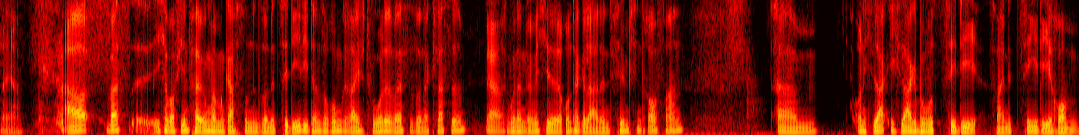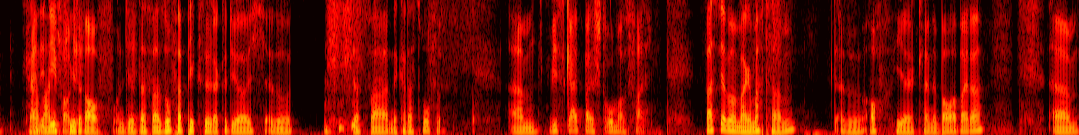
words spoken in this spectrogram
Naja. Aber was, ich habe auf jeden Fall irgendwann mal gab es so, so, eine CD, die dann so rumgereicht wurde, weißt du, so einer Klasse, ja. wo dann irgendwelche runtergeladenen Filmchen drauf waren. Ähm, und ich, sag, ich sage bewusst CD. Es war eine CD-ROM. Da war nicht viel drauf. Und nee. das war so verpixelt, da könnt ihr euch, also, das war eine Katastrophe. Ähm, Wie Skype bei Stromausfall. Was wir aber mal gemacht haben, also auch hier kleine Bauarbeiter, ähm,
